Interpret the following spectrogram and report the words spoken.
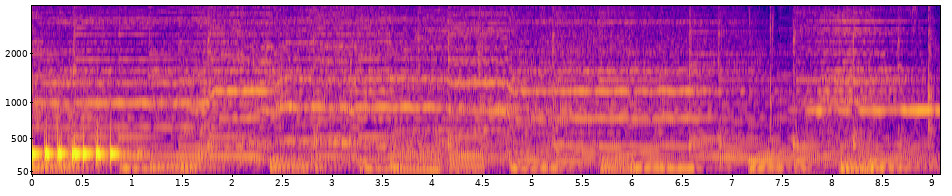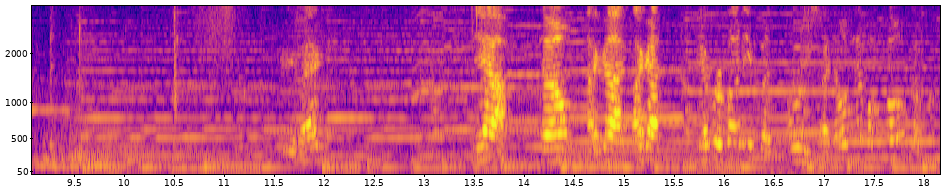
Yeah. No, I got I got everybody but Bruce. I don't have a phone number for.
